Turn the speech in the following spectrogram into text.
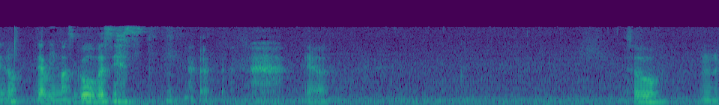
you know that we must go overseas? yeah. So, mm,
